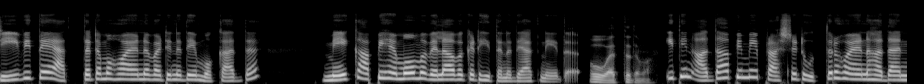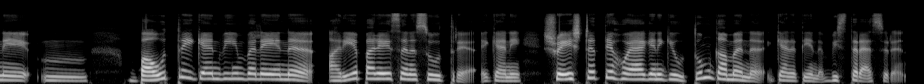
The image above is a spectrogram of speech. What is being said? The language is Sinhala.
ජීවිතේ ඇත්තටම හොයන්න වටින දේ මොකද්ද? මේක අපි හැමෝම වෙලාවකට හිතන දෙයක් නේද? ඔව් ඇත්තටම. ඉතින් අද අපි මේ ප්‍රශ්නෙට උත්තර හොයන්න හදන්නේ බෞද්ධ ඉගැන්වීම් වල එන අරිය පරේසන සූත්‍රය. ඒ කියන්නේ ශ්‍රේෂ්ඨත්වය හොයාගෙන ගිය උතුම් ගමන ගැන තියෙන විස්තර ඇසුරෙන්.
